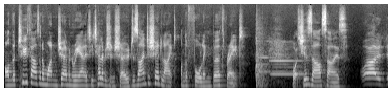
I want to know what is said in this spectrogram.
on the 2001 German reality television show designed to shed light on the falling birth rate? What's your Zar size? Was it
